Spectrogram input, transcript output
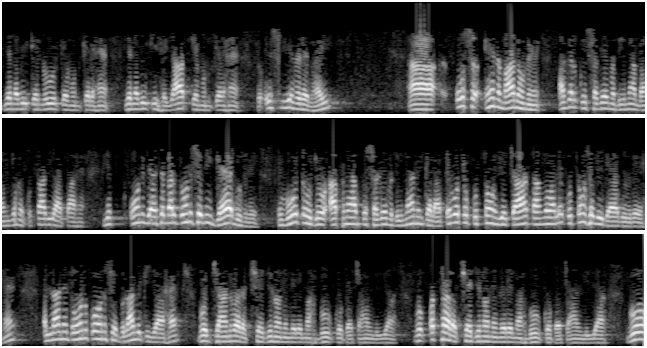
یہ نبی کے نور کے منکر ہیں، یہ نبی کی حیات کے منکر ہیں۔ تو اس لیے میرے بھائی اس ان معنوں میں اگر کوئی سگے مدینہ بینگے میں کتا بھی آتا ہے، یہ ان جیسے بلکہ ان سے بھی گئے گزرے، تو وہ تو جو اپنے آپ کو سگے مدینہ نہیں کہلاتے، وہ تو کتوں، یہ چار ٹانگوں والے کتوں سے بھی گئے گزرے ہیں۔ اللہ نے تو ان کو ان سے بلند کیا ہے، وہ جانور اچھے جنہوں نے میرے محبوب کو پہچان لیا، وہ پتھر اچھے جنہوں نے میرے محبوب کو پہچان لیا، وہ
